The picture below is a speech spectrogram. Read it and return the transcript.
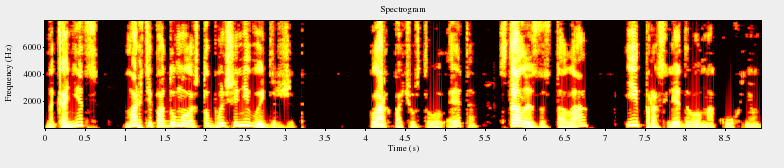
Наконец, Марти подумала, что больше не выдержит. Кларк почувствовал это, встал из-за стола и проследовал на кухню.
